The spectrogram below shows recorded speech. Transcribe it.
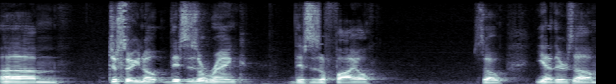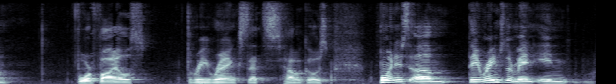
Um, just so you know, this is a rank, this is a file. So, yeah, there's um, four files, three ranks. That's how it goes. Point is, um, they arrange their men in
